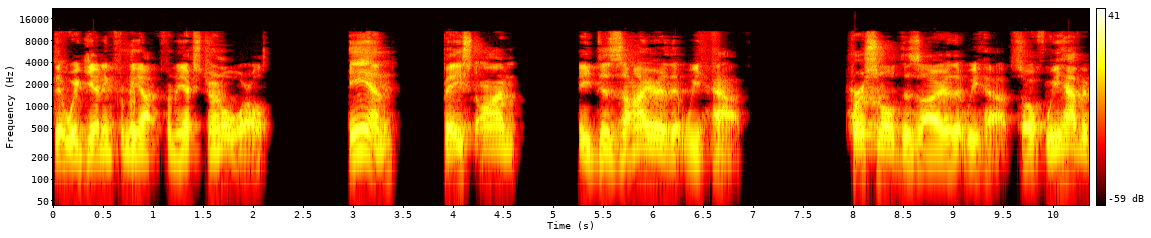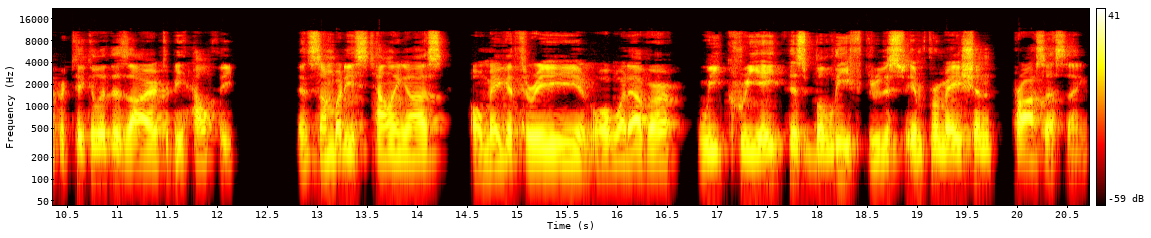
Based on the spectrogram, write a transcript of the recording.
that we're getting from the, uh, from the external world and based on a desire that we have, personal desire that we have. So if we have a particular desire to be healthy and somebody's telling us omega 3 or whatever, we create this belief through this information processing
